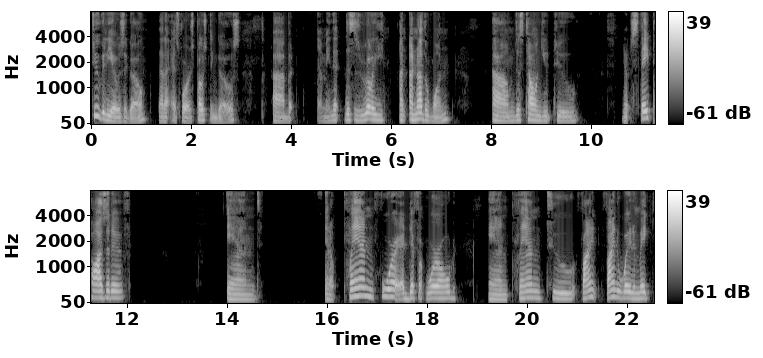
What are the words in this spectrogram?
two videos ago that I, as far as posting goes. Uh, but I mean that this is really an, another one um, just telling you to you know stay positive and you know plan for a different world and plan to find find a way to make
